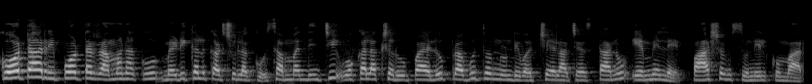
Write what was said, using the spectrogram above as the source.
కోటా రిపోర్టర్ రమణకు మెడికల్ ఖర్చులకు సంబంధించి ఒక లక్ష రూపాయలు ప్రభుత్వం నుండి వచ్చేలా చేస్తాను ఎమ్మెల్యే పాషం సునీల్ కుమార్.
